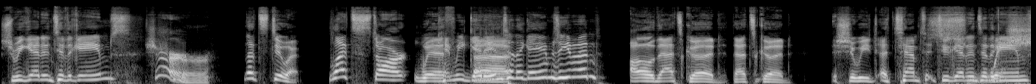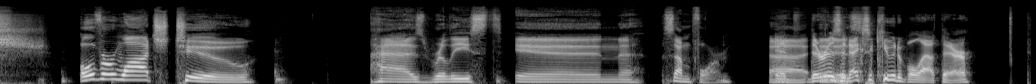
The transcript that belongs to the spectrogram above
Should we get into the games? Sure. sure. Let's do it. Let's start with. Can we get uh, into the games even? Oh, that's good. That's good. Should we attempt to get into the games? Swish. Overwatch 2 has released in some form. Uh, It- there it is, an executable out there.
